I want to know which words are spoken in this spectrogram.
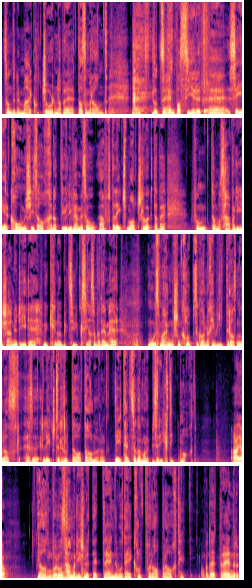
sondern der Michael Jordan. Aber äh, das am Rand. Äh, Luzern passieren äh, sehr komische Sachen natürlich, wenn man so auf den letzten Match schaut. Aber vom Thomas Heberli ist auch nicht jeder wirklich noch überzeugt gewesen. Also von dem her muss man eigentlich einen Club sogar noch ein bisschen weiter als nur als äh, letztes Resultat anschauen. Und dort haben sie sogar mal etwas richtig gemacht. Ah ja, ja, und Thomas Hammerli ist nicht der Trainer, der den Club vorangebracht hat. Aber der Trainer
